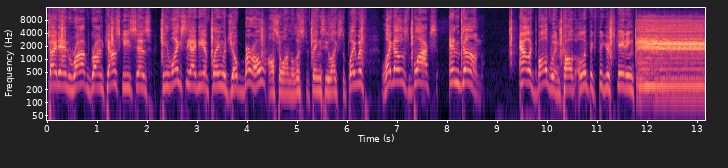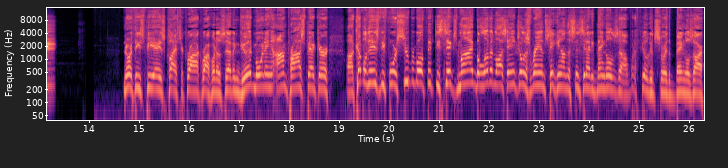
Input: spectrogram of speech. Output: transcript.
Tight end Rob Gronkowski says he likes the idea of playing with Joe Burrow, also on the list of things he likes to play with, Legos, blocks, and gum. Alec Baldwin called Olympic figure skating Northeast PA's Classic Rock, Rock 107. Good morning. I'm Prospector. A couple days before Super Bowl 56, my beloved Los Angeles Rams taking on the Cincinnati Bengals. Uh, what a feel good story the Bengals are.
